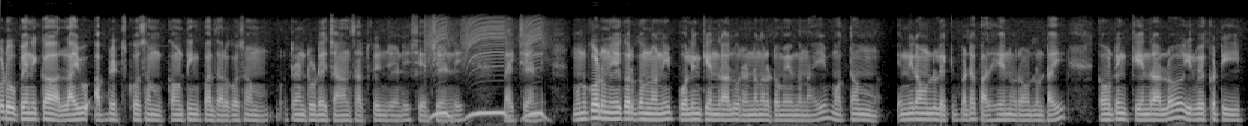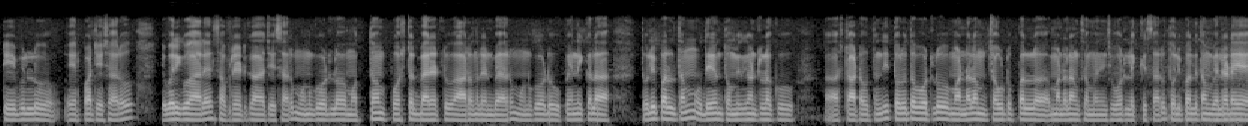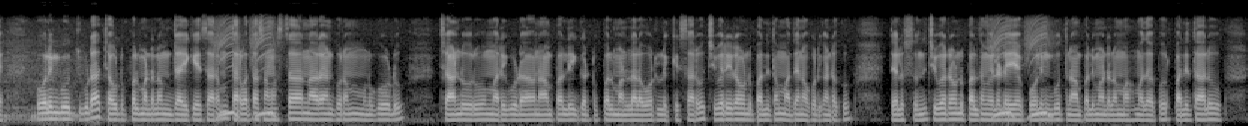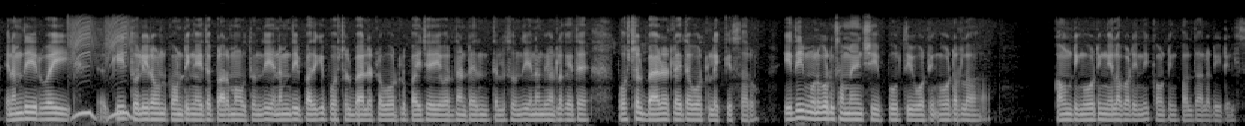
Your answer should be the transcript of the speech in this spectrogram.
ఇప్పుడు ఉప ఎన్నిక లైవ్ అప్డేట్స్ కోసం కౌంటింగ్ ఫలితాల కోసం ట్రెండ్ టుడే ఛానల్ సబ్స్క్రైబ్ చేయండి షేర్ చేయండి లైక్ చేయండి. మునుకోడు నియోజకవర్గంలోని పోలింగ్ కేంద్రాలు రెండు వందల తొంభై ఎనిమిది ఉన్నాయి. మొత్తం ఎన్ని రౌండ్లు లెక్కింపంటే పదిహేను రౌండ్లు ఉంటాయి. కౌంటింగ్ కేంద్రాల్లో ఇరవై ఒకటి టేబుళ్ళు ఏర్పాటు చేశారు. ఎవరికి వారే సపరేట్గా చేశారు. మునుగోడులో మొత్తం పోస్టల్ బ్యాలెట్ ఆరు వందల ఎనభై ఆరు. మునుగోడు ఉప ఎన్నికల తొలి ఫలితం ఉదయం తొమ్మిది గంటలకు స్టార్ట్ అవుతుంది. తొలుత ఓట్లు మండలం చౌటుప్పల్ మండలానికి సంబంధించి ఓట్లు లెక్కిస్తారు. తొలి ఫలితం వెల్లడే పోలింగ్ బూత్ కూడా చౌటుప్పల్ మండలం జైకేసారం. తర్వాత సంస్థ నారాయణపురం మునుగోడు చాండూరు మరిగూడ నాంపల్లి గట్టుప్పల్ మండలాల ఓట్లు లెక్కిస్తారు. చివరి రౌండ్ ఫలితం మధ్యాహ్నం ఒకటి గంటకు తెలుస్తుంది. చివరి రౌండ్ ఫలితం వెల్లడయ్యే పోలింగ్ బూత్ నాంపల్లి మండలం మహమ్మదాపూర్. ఫలితాలు ఎనిమిది ఇరవైకి తొలి రౌండ్ కౌంటింగ్ అయితే ప్రారంభమవుతుంది. ఎనిమిది పదికి పోస్టల్ బ్యాలెట్ల ఓట్లు పై చేయి ఎవరిదంటే తెలుస్తుంది. ఎనిమిది గంటలకైతే పోస్టల్ బ్యాలెట్లు అయితే ఓట్లు లెక్కిస్తారు. ఇది మునుగోడుకు సంబంధించి పూర్తి ఓటింగ్ ఓటర్ల కౌంటింగ్ ఓటింగ్ ఎలా పడింది? కౌంటింగ్ ఫలితాల డీటెయిల్స్.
